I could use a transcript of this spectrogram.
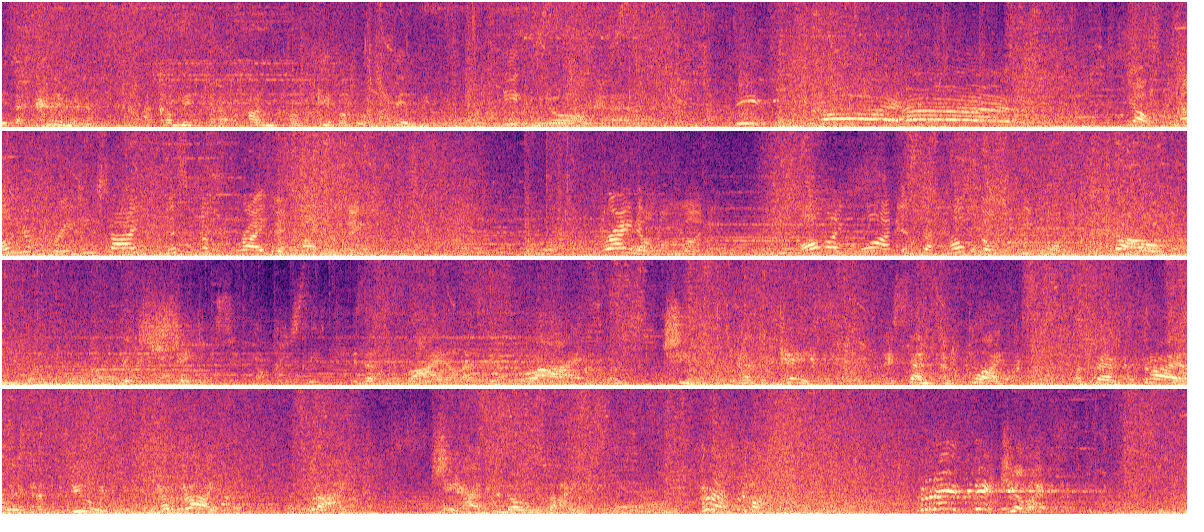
is a criminal, a committer of unforgivable sin. Ignore her. Destroy her! Yo, tell your crazy side this is a private conversation. Right on the money. All I want is to help those people. Foul demon! Your shameless hypocrisy is as vile as your lies. She has a case. I sense her plight. A fair trial is her due, her right. Right? She has no right. Preposterous! Ridiculous!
